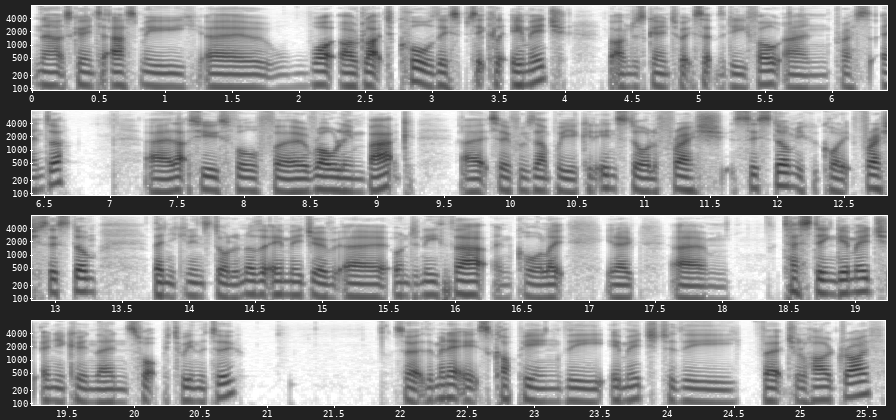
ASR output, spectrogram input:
Now it's going to ask me uh, what I would like to call this particular image, but I'm just going to accept the default and press enter. Uh, that's useful for rolling back. Uh, so for example, you could install a fresh system, you could call it fresh system, then you can install another image uh, underneath that and call it, you know, um, testing image, and you can then swap between the two. So at the minute it's copying the image to the virtual hard drive.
